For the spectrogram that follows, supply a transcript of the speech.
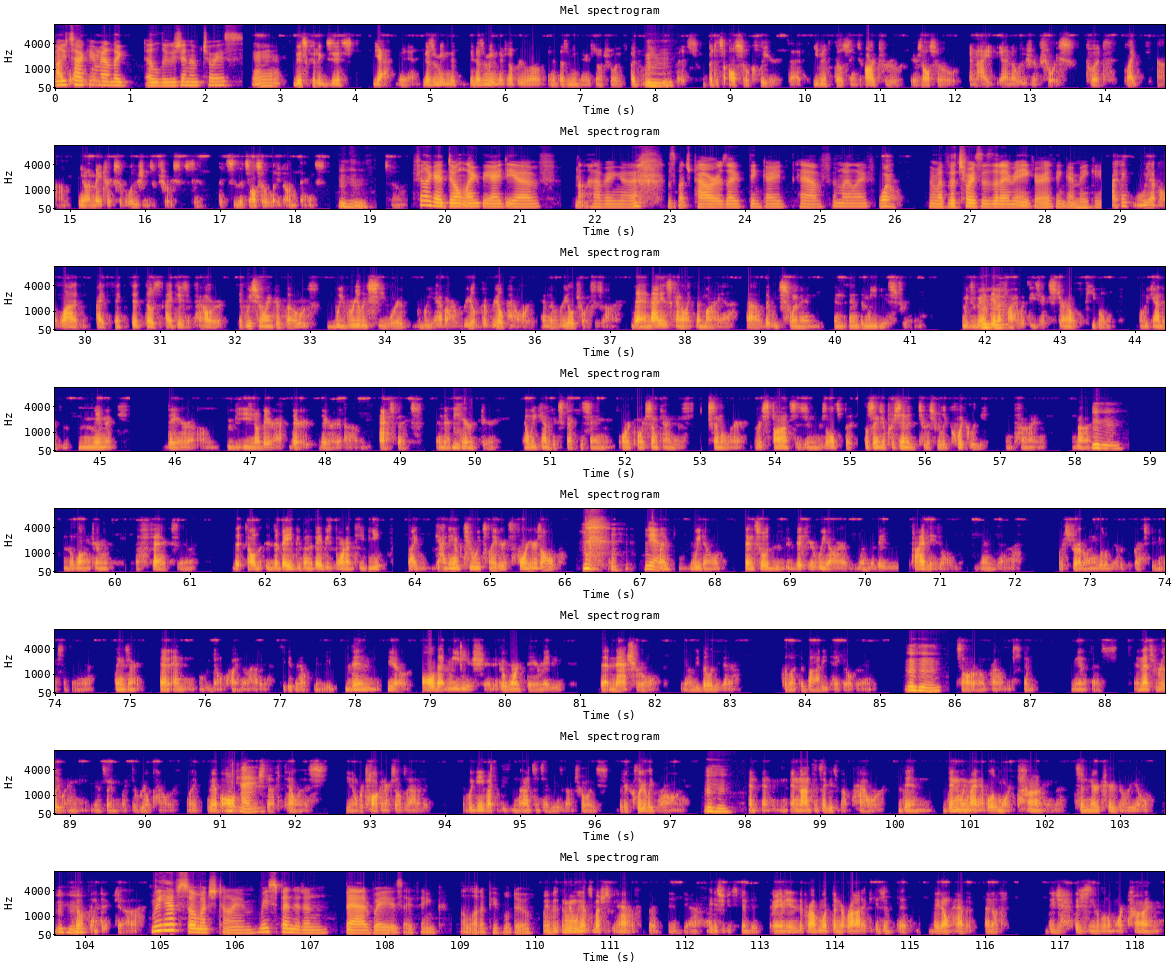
are you talking about like illusion of choice? Mm, this could exist. Yeah, yeah. It doesn't mean that it doesn't mean there's no free will, and it doesn't mean there's no choice. But mm-hmm. but, it's, but it's also clear that even if those things are true, there's also an an illusion of choice put, like um, you know, a matrix of illusions of choices too. That's that's also laid on things. Mm-hmm. So I feel like I don't like the idea of not having uh, as much power as I think I have in my life. Well, and with the choices that I make or I think I'm making. I think we have a lot. Of, I think that those ideas of power, if we surrender those, we really see where we have our real, the real power and the real choices are. And that is kind of like the Maya uh, that we swim in, in, in the media stream because we mm-hmm. identify with these external people and we kind of mimic their, um, you know, their their their um, aspects and their mm-hmm. character and we kind of expect the same or, or some kind of similar responses and results, but those things are presented to us really quickly in time, not mm-hmm. the long term effects. You know, the, all, the baby, when the baby's born on TV, like goddamn, two weeks later, it's four years old. yeah, like we don't, and so but here we are when the baby's five days old, and uh, we're struggling a little bit with the breastfeeding or something. Things aren't and, and we don't quite know how to, to get the help we need. Then, you know, all that media shit, if it weren't there, maybe that natural, you know, the ability to, to let the body take over and mm-hmm. solve our own problems and manifest. And that's really what I mean. That's what I mean, like the real power. Like we have all okay. this other stuff telling us, you know, we're talking ourselves out of it. If we gave up these nonsense ideas about choice that are clearly wrong, mm-hmm. and, and, and nonsense ideas about power, then then we might have a little more time to nurture the real, mm-hmm. the authentic. Uh, we have so much time. We spend it in bad ways. I think a lot of people do. I mean, we have as much as we have, but yeah, I guess you could spend it. I mean, the problem with the neurotic isn't that they don't have enough. They just, they just need a little more time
